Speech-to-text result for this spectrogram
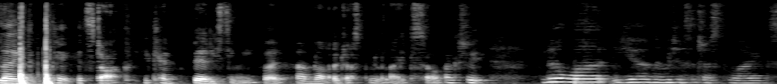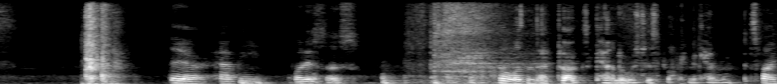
like, okay, it's dark. You can barely see me, but I'm not adjusting the lights. So actually, you know what? Yeah, let me just adjust the lights. There, happy. What is this? It wasn't that dark. The candle was just blocking the camera. It's fine.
